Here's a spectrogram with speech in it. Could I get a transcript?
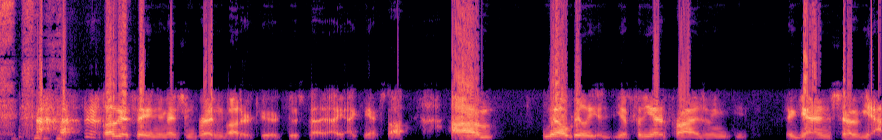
I was going to say, and you mentioned bread and butter too. It's just I, I can't stop. Um, no, really, you know, for the enterprise, I mean, again, so yeah,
